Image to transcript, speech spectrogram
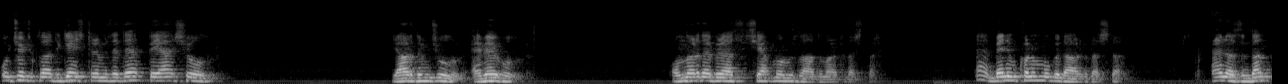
O çocuklara da gençlerimize de veya şey olur. Yardımcı olur. Emek olur. Onlara da biraz şey yapmamız lazım arkadaşlar. Yani benim konum bu kadar arkadaşlar. En azından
